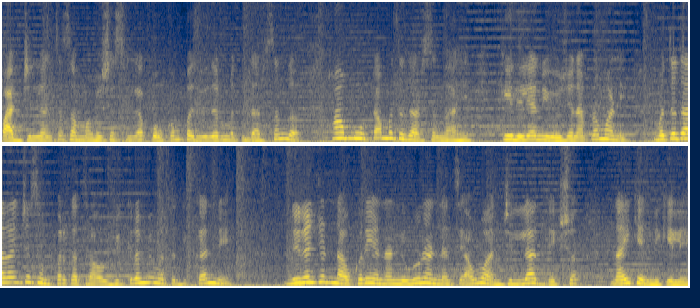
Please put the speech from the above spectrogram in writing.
पाच जिल्ह्यांचा समावेश असलेला कोकण पदवीधर मतदारसंघ हा मोठा मतदारसंघ आहे. केलेल्या नियोजनाप्रमाणे मतदारांच्या संपर्कात राहून विक्रमी मताधिकांनी निरंजन डावकरे यांना निवडून आणण्याचे आव्हान जिल्हाध्यक्ष नाईक यांनी केले.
